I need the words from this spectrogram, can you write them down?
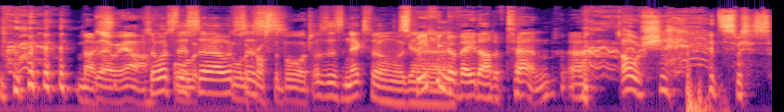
nice. There we are. So what's All- this? Uh, what's all this? across the board? What's this next film we're Speaking gonna? of eight out of ten, uh, Oh shit!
